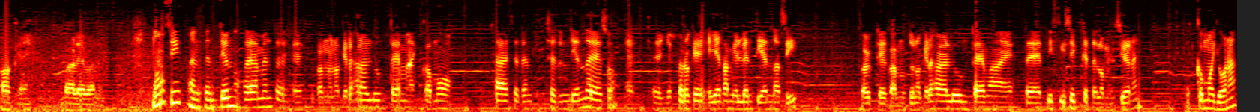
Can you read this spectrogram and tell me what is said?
Ok, vale, vale. No, sí, entiendo, obviamente, eh, cuando no quieres hablar de un tema es como, ¿sabes? Se te, se te entiende eso, este, yo espero que ella también lo entienda así, porque cuando tú no quieres hablar de un tema, este, es difícil que te lo mencionen. Es como Jonah,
